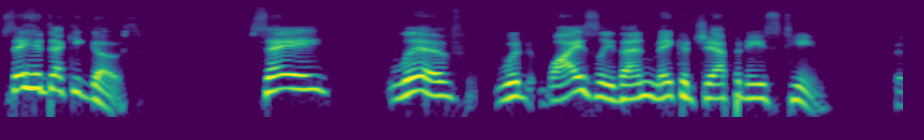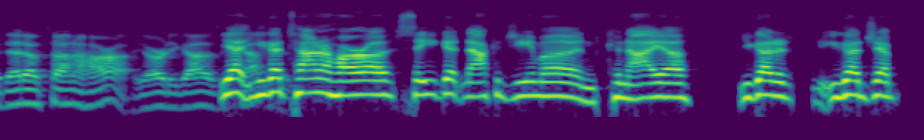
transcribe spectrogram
Say Hideki goes. Say Liv would wisely then make a Japanese team. Hideto Tanihara, you already got as a Yeah, you got. Tanihara. Say you get Nakajima and Kanaya. You got a you got a Jap-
